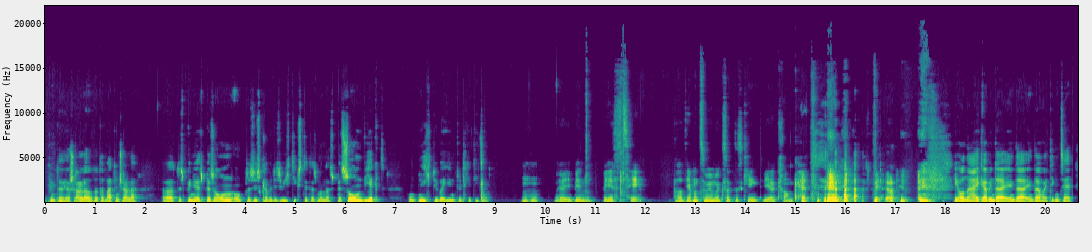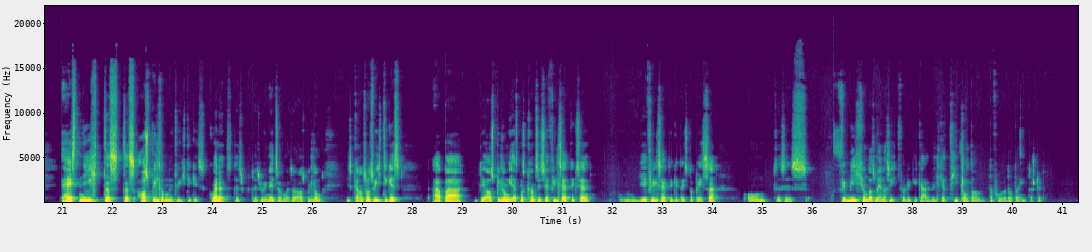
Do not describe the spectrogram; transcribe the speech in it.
ich bin der Herr Schaller oder der Martin Schaller, äh, das bin ich als Person und das ist, glaube ich, das Wichtigste, dass man als Person wirkt und nicht über irgendwelche Titel. Mhm. Ja, ich bin BSC. Da hat jemand zu mir mal gesagt, das klingt wie eine Krankheit. ja, nein, ich glaube in der, in der, in der heutigen Zeit heißt nicht, dass, dass Ausbildung nicht wichtig ist. Gar nicht. Das, das will ich nicht sagen. Also Ausbildung ist ganz was Wichtiges. Aber die Ausbildung, erstens kann sie sehr vielseitig sein. Je vielseitiger, desto besser. Und es ist für mich und aus meiner Sicht völlig egal, welcher Titel dann davor oder dahinter steht.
